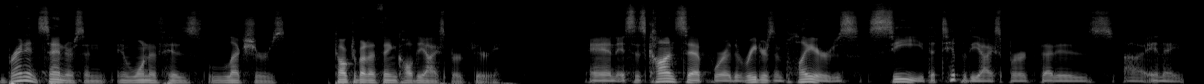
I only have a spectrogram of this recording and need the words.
Brandon Sanderson, in one of his lectures, talked about a thing called the iceberg theory. And it's this concept where the readers and players see the tip of the iceberg that is uh, in a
